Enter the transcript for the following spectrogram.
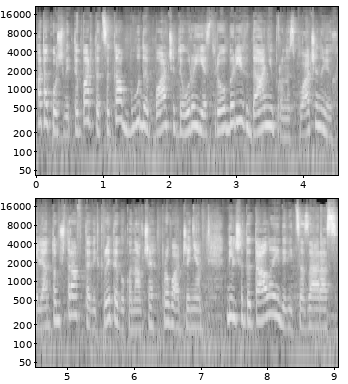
А також відтепер ТЦК буде бачити у реєстрі оберіг дані про несплачений ухилянтом штраф та відкрите виконавче провадження. Більше деталей дивіться зараз.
